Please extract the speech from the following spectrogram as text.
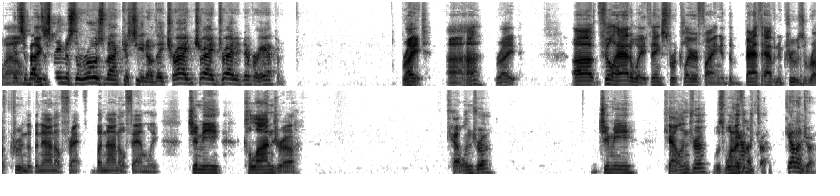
Wow. it's about Thanks. the same as the Rosemont Casino. They tried, and tried, tried. It never happened. Right. Uh huh. Right. Uh, Phil Hadaway, thanks for clarifying it. The Bath Avenue crew is a rough crew in the Banano fra- Bonanno family. Jimmy Calandra, Calandra, Jimmy Calandra was one of the, Calendra.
